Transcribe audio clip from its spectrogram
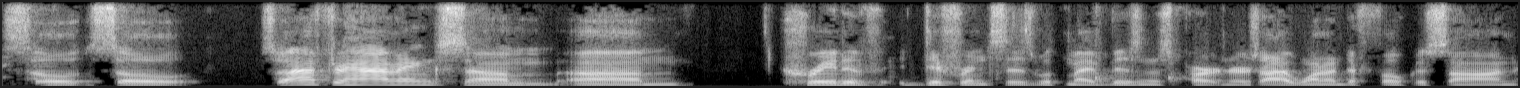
So so so after having some um, creative differences with my business partners, I wanted to focus on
